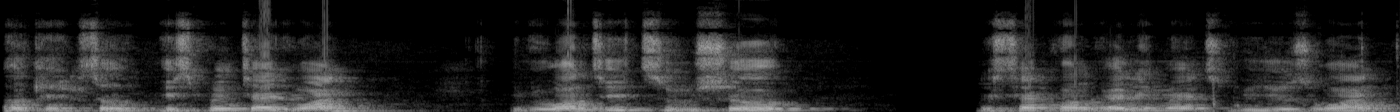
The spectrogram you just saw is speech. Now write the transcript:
Okay, so it's printed one. If you want it to show the second element, we use one.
